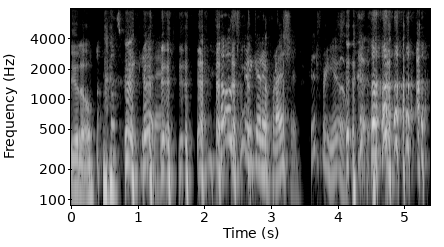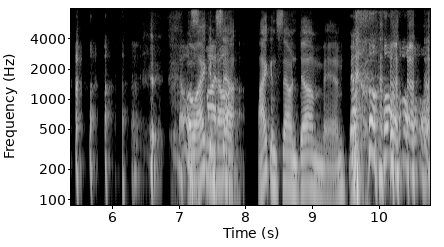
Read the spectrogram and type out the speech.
you know. That's pretty good, actually. That was a pretty good impression. Good for you. Oh, I can on. sound I can sound dumb, man. No.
